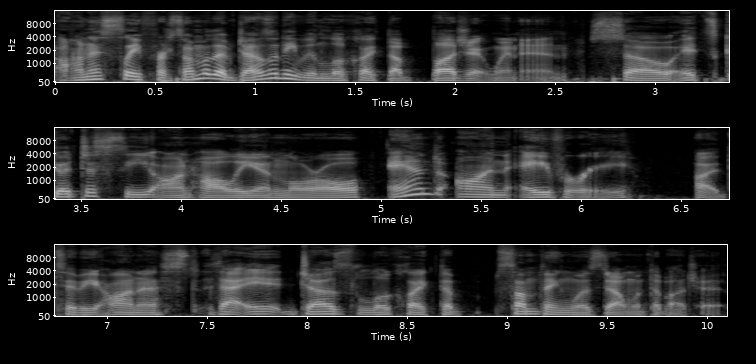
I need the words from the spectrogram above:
honestly, for some of them, doesn't even look like the budget went in. So it's good to see on Holly and Laurel and on Avery uh, to be honest, that it does look like the something was done with the budget.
